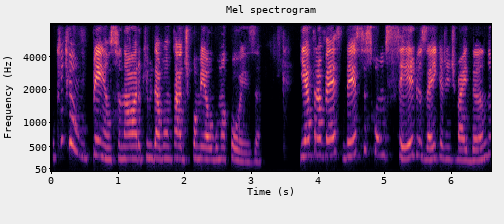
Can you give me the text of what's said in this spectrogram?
O que, que eu penso na hora que me dá vontade de comer alguma coisa? E através desses conselhos aí que a gente vai dando,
